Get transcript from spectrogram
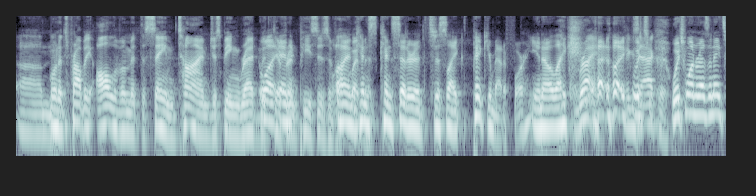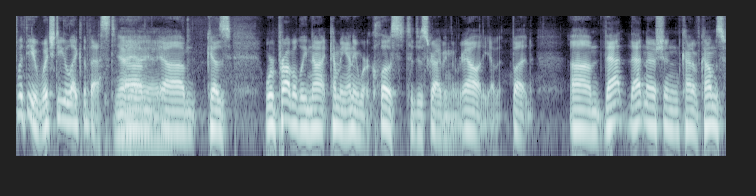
Um, when it's probably all of them at the same time, just being read with well, different and- pieces of well, and equipment. cons- consider it's just like pick your metaphor, you know, like Right, like exactly. Which, which one resonates with you? Which do you like the best? Yeah, yeah, um, yeah, yeah. Um, because we're probably not coming anywhere close to describing the reality of it, but. Um, that that notion kind of comes,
